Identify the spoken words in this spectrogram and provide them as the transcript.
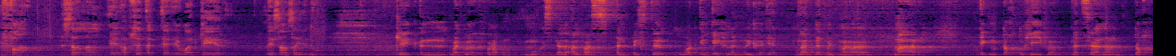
Fa, Saranan, eh, abset, eh, eh, waardeer de sansa je doet. Kijk, een, wat we voorop mogen stellen alvast, een priester wordt in eigen land nooit geëerd. Dat, dat moet maar, maar ik moet toch toegeven dat Seranan toch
